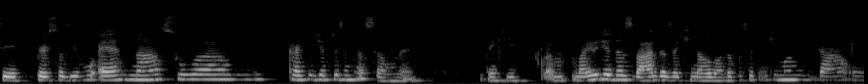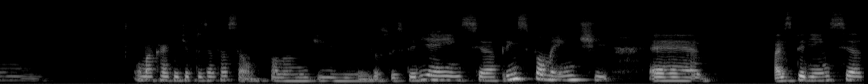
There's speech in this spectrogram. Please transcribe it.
ser persuasivo é na sua carta de apresentação, né? Você tem que a maioria das vagas aqui na Holanda você tem que mandar um, uma carta de apresentação falando de, da sua experiência, principalmente é, a experiência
